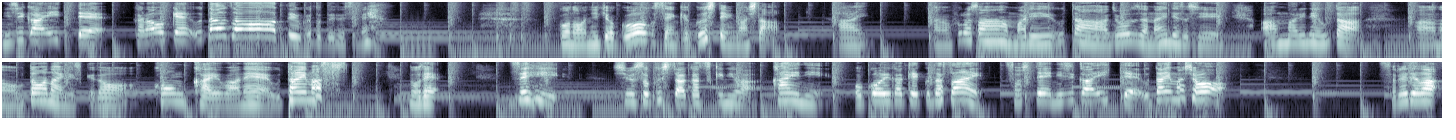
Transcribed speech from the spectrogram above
2時間行ってカラオケ歌うぞーっていうことでですね、この2曲を選曲してみました。はい。あの、フロさん、あんまり歌上手じゃないですし、あんまりね、歌、あの、歌わないんですけど、今回はね、歌いますので、ぜひ、収束した暁には、会にお声掛けください。そして2時間行って歌いましょうそれでは、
